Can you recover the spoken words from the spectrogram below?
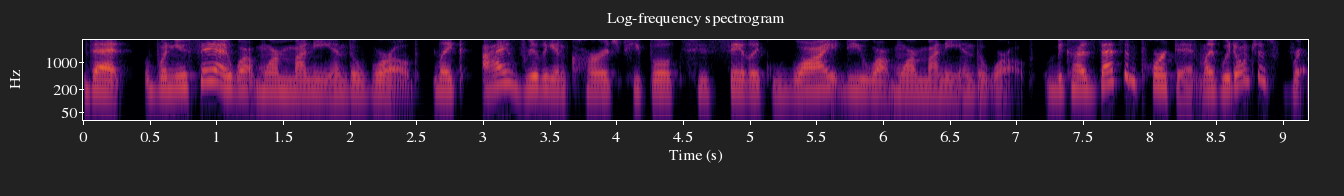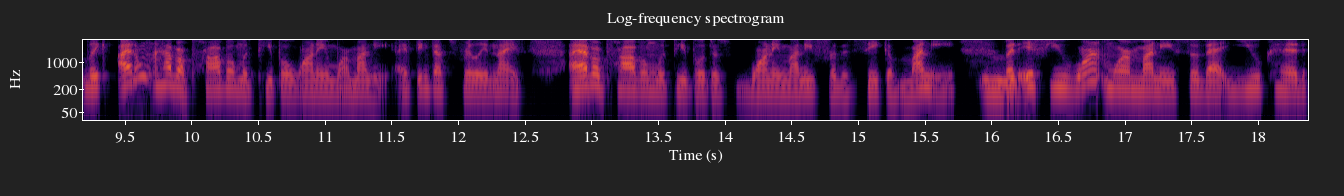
that when you say i want more money in the world like i really encourage people to say like why do you want more money in the world because that's important like we don't just like i don't have a problem with people wanting more money i think that's really nice i have a problem with people just wanting money for the sake of money Mhm. but if you want more money so that you could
